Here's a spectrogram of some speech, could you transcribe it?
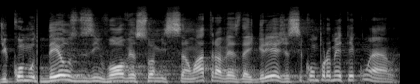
de como Deus desenvolve a sua missão através da igreja, se comprometer com ela.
